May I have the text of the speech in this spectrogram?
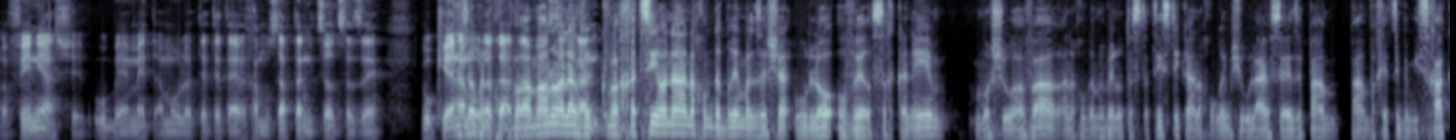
רפיניה, שהוא באמת אמור לתת את הערך המוסף, את הניצוץ הזה. הוא כן אמור לדעת לעבור כבר אמרנו עליו, כבר חצי עונה אנחנו מדברים על זה שהוא לא עובר שחקנים, כמו שהוא עבר, אנחנו גם הבאנו את הסטטיסטיקה, אנחנו רואים שאולי עושה את זה פעם, פעם וחצי במשחק,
